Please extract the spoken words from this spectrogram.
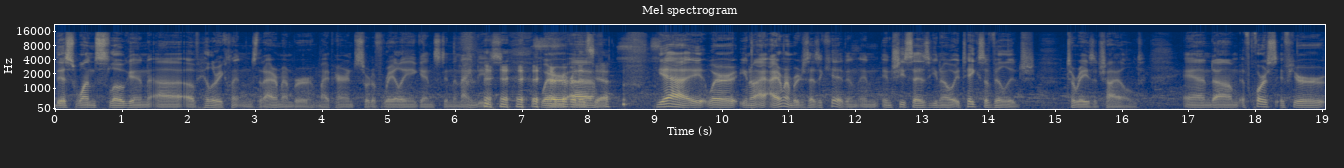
this one slogan uh, of Hillary Clinton's that I remember my parents sort of railing against in the 90s. where, I remember uh, this, yeah. yeah, it, where you know I, I remember just as a kid, and, and and she says, you know, it takes a village to raise a child, and um, of course, if you're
